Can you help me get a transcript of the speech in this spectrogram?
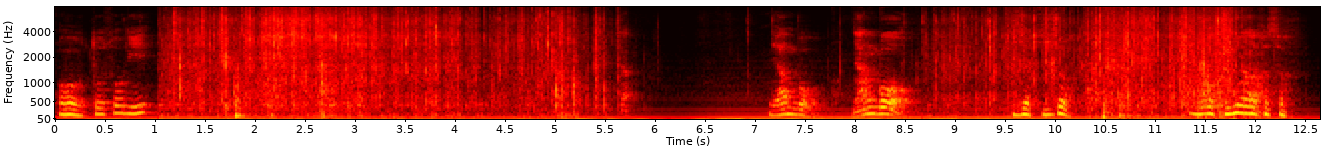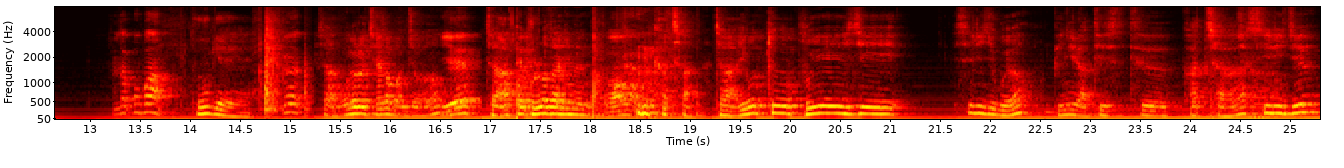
어 또 소리? 자, 양보. 양보. 뒤져 뒤져 뭐가 두 개나 잡혔어 둘 다 뽑아. 두 개 끝. 자 오늘은 제가 먼저 예. 자 앞에 굴러다니는 어. 가차 자 이것도 VAG 시리즈고요 비닐 아티스트 가차 시리즈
